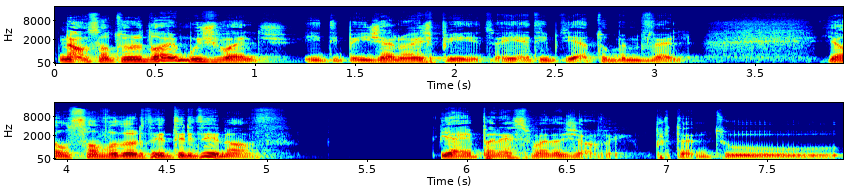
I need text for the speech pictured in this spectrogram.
Não, essa altura dói-me os joelhos. E tipo, aí já não é espírito. Aí é tipo, já estou bem velho. E El Salvador tem 39. E aí parece mais da jovem. Portanto,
